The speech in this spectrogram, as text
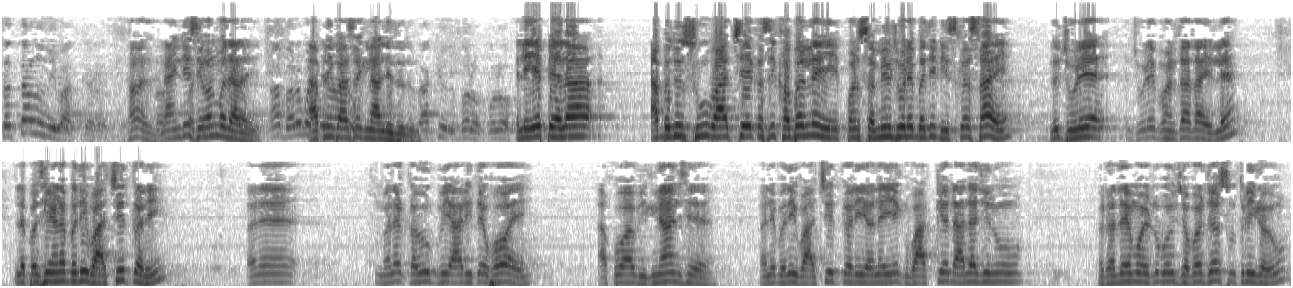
સત્તાણું ની વાત કરે હા નાઇન્ટી સેવનમાં દાદાજી હા આપણી પાસે જ્ઞાન લીધું હતું. એટલે એ પહેલા આ બધું શું વાત છે કશી ખબર નહીં પણ સમીર જોડે બધી ડિસ્કસ થાય. એટલે જોડે જોડે ભણતા હતા એટલે. એટલે પછી એણે બધી વાતચીત કરી. અને મને કહ્યું કે ભાઈ આ રીતે હોય આખું આ વિજ્ઞાન છે. અને બધી વાતચીત કરી અને એક વાક્ય દાદાજીનું હૃદયમાં એટલું બધું જબરજસ્ત ઉતરી ગયું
